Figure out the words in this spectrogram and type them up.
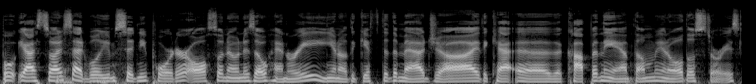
But yeah, so I said William Sydney Porter, also known as O. Henry. You know, the Gift of the Magi, the cat, uh, the Cop and the Anthem. You know, all those stories.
